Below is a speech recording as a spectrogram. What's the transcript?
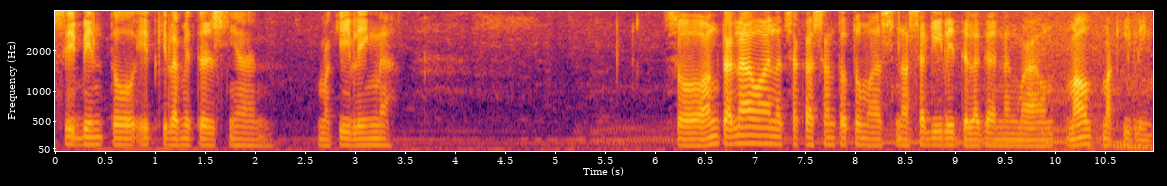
7 to 8 kilometers niyan. Makiling na. So, ang Tanawan at saka Santo Tomas nasa gilid talaga ng Mount, Mount Makiling.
